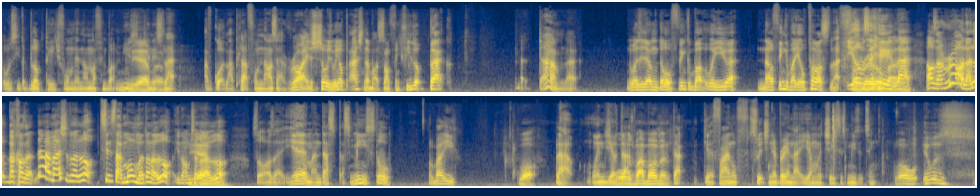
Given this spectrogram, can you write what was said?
obviously the blog page formed and I'm nothing but music. Yeah, and it's like, I've got that platform now. It's like, right, it just shows you when you're passionate about something. If you look back, like, damn, like, was a young doll. Think about where you at. now think about your past. Like, you know what I'm real, saying? man. Like, I was like, raw. Like, look back, I was like, nah, I'm actually done a lot. Since that moment, I've done a lot. You know what I'm saying? Yeah, a lot. So I was like, yeah, man, that's that's me still. What about you? What? Like, when did you have What that, was my moment? that get final switch in your brain? Like, yeah, I'm gonna chase this music thing. Well, it was,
